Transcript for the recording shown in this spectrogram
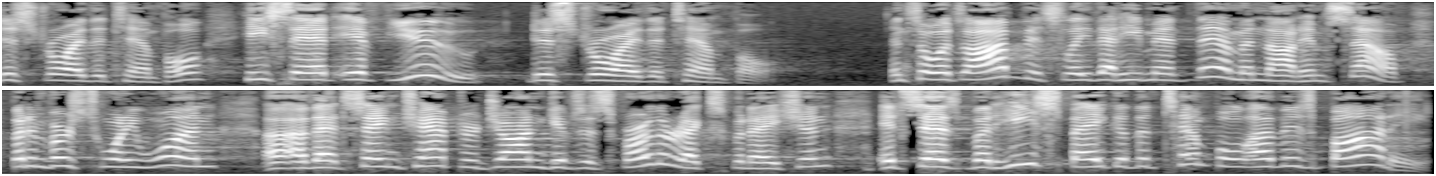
destroy the temple. He said, if you destroy the temple. And so it's obviously that he meant them and not himself. But in verse 21 uh, of that same chapter, John gives us further explanation. It says, But he spake of the temple of his body.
